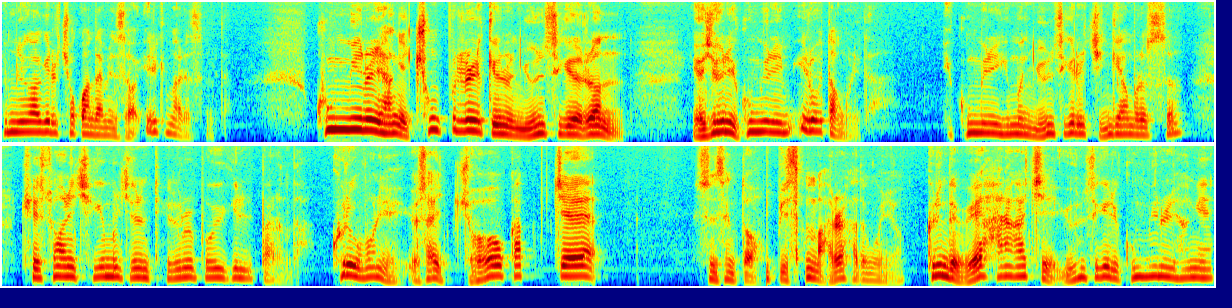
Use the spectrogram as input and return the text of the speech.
협력하기를 촉구한다면서 이렇게 말했습니다. 국민을 향해 총뿌리를 끼우는 윤석열은 여전히 국민의힘 1호 당원이다. 이 국민의힘은 윤석열을 징계함으로써 최소한의 책임을 지는 태도를 보이길 바란다. 그러고 보니 요사이 조갑재 선생도 비슷한 말을 하더군요. 그런데 왜 하나같이 윤석열이 국민을 향해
